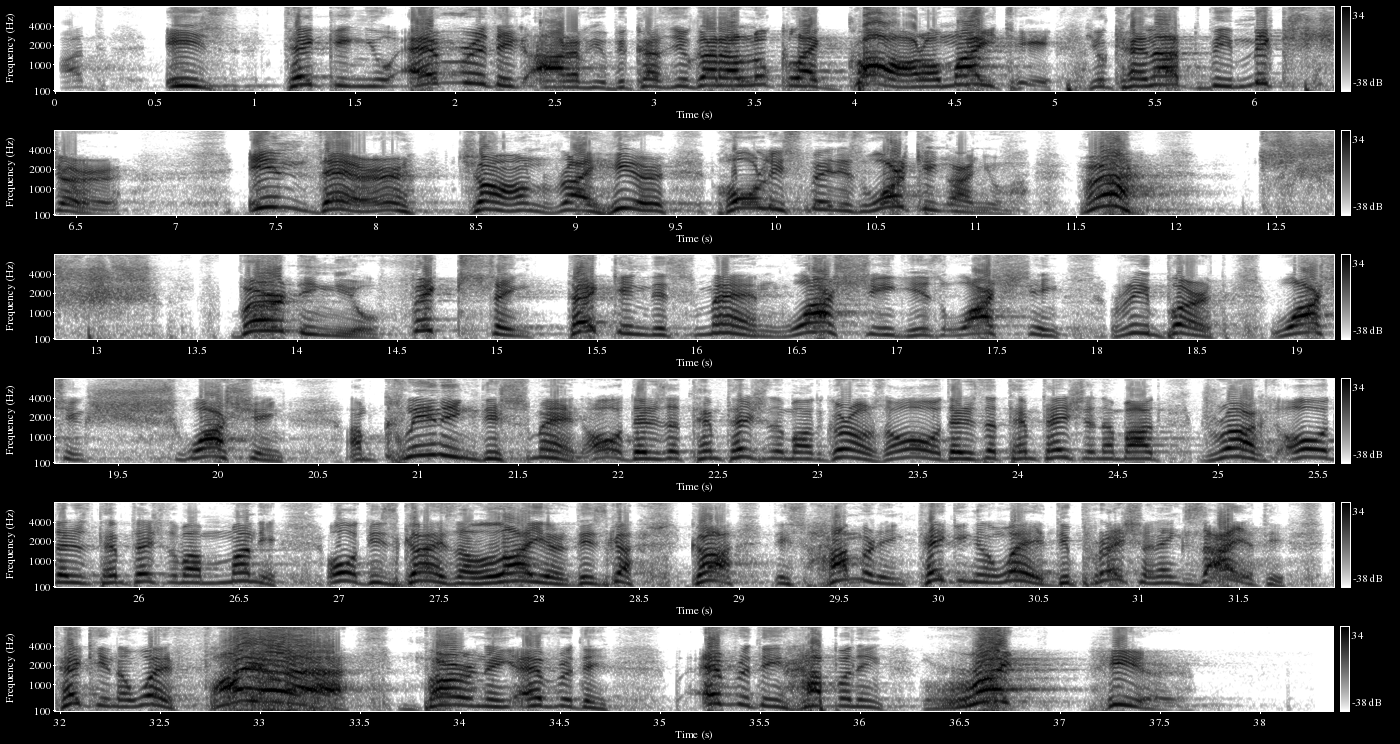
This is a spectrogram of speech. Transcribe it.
God is taking you everything out of you because you gotta look like God Almighty. You cannot be mixture. In there, John, right here, Holy Spirit is working on you. Huh? Burning you, fixing, taking this man, washing, he's washing, rebirth, washing, washing. I'm cleaning this man. Oh, there is a temptation about girls. Oh, there is a temptation about drugs. Oh, there is a temptation about money. Oh, this guy is a liar. This guy, God, this hammering, taking away depression, anxiety, taking away fire, burning everything, everything happening right here.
